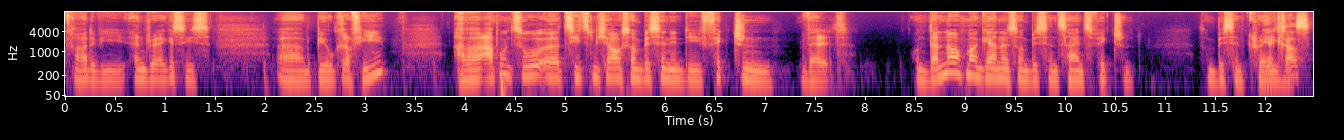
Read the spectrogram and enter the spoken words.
gerade wie Andrew Agassiz äh, Biografie. Aber ab und zu äh, zieht es mich auch so ein bisschen in die Fiction-Welt. Und dann auch mal gerne so ein bisschen Science Fiction. So ein bisschen crazy. Ja, krass.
